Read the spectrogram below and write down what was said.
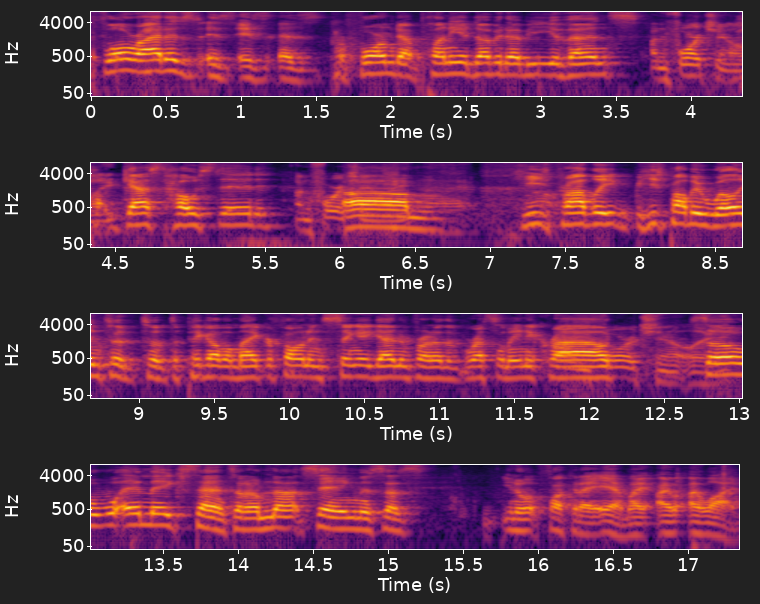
Flo Rida is, is, is, is performed at plenty of WWE events. Unfortunately. Guest hosted. Unfortunately. Um, he's probably he's probably willing to, to, to pick up a microphone and sing again in front of the WrestleMania crowd. Unfortunately. So it makes sense, and I'm not saying this as, you know what, fuck it, I am. I, I, I lied.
